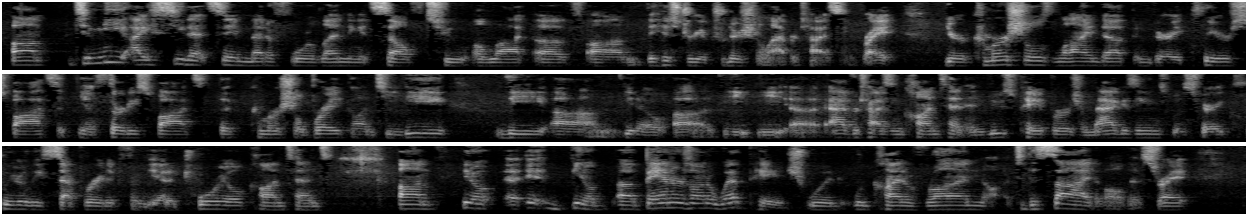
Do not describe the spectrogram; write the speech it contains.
Um, to me, I see that same metaphor lending itself to a lot of um, the history of traditional advertising. Right, your commercials lined up in very clear spots, at, you know, thirty spots at the commercial break on TV. The um, you know uh, the, the uh, advertising content in newspapers or magazines was very clearly separated from the editorial content. Um, you know, it, you know, uh, banners on a web page would would kind of run to the side of all this, right?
